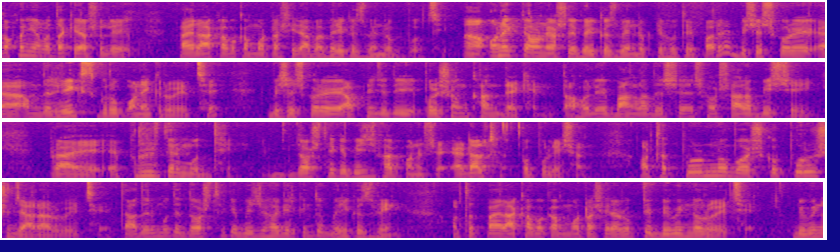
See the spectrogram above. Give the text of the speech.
তখনই আমরা তাকে আসলে পায়ের আঁকাবাঁকা মোটা শিরা বা ভেরিকোজ ভেন রোগ বলছি। অনেক কারণে আসলে ভেরিকোজ ভেন রোগটি হতে পারে, বিশেষ করে আমাদের রিক্স গ্রুপ অনেক রয়েছে। বিশেষ করে আপনি যদি পরিসংখ্যান দেখেন, তাহলে বাংলাদেশে সহ সারা বিশ্বেই প্রায় পুরুষদের মধ্যে দশ থেকে বিশ ভাগ মানুষের অ্যাডাল্ট পপুলেশন অর্থাৎ পূর্ণবয়স্ক পুরুষ যারা রয়েছে, তাদের মধ্যে দশ থেকে বিশ ভাগের কিন্তু ভেরিকোজ ভেন অর্থাৎ পায়ের আঁকাবাঁকা মোটা শিরা রোগটি বিভিন্ন রয়েছে, বিভিন্ন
